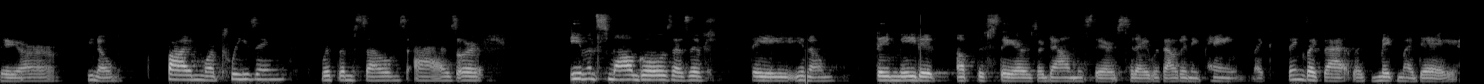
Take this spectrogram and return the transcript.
they are, you know, find more pleasing with themselves as, or even small goals as if they, you know, they made it up the stairs or down the stairs today without any pain. Like things like that, like make my day.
